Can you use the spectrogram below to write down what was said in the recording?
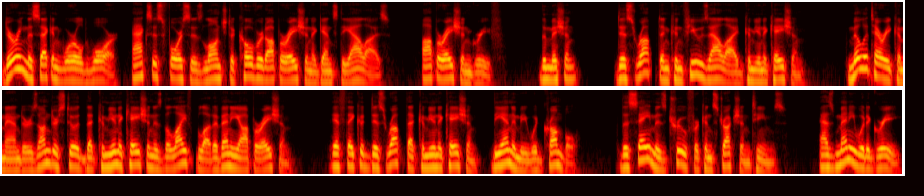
During the Second World War, Axis forces launched a covert operation against the Allies. Operation Grief. The mission? Disrupt and confuse Allied communication. Military commanders understood that communication is the lifeblood of any operation. If they could disrupt that communication, the enemy would crumble. The same is true for construction teams. As many would agree,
